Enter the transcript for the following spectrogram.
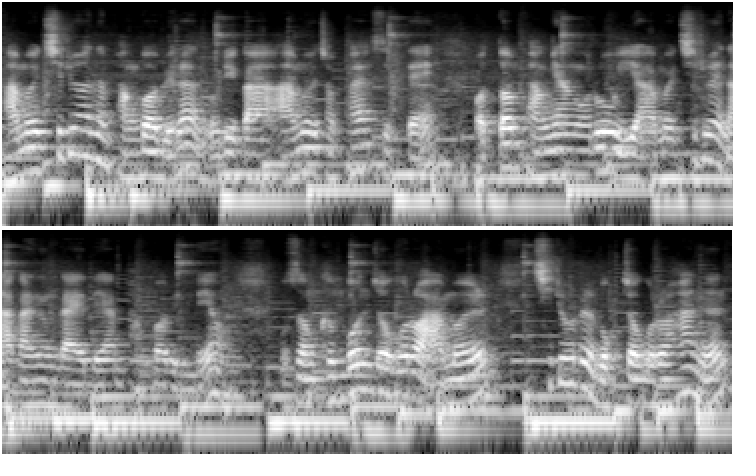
암을 치료하는 방법이란 우리가 암을 접하였을 때 어떤 방향으로 이 암을 치료해 나가는가에 대한 방법인데요. 우선 근본적으로 암을 치료를 목적으로 하는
